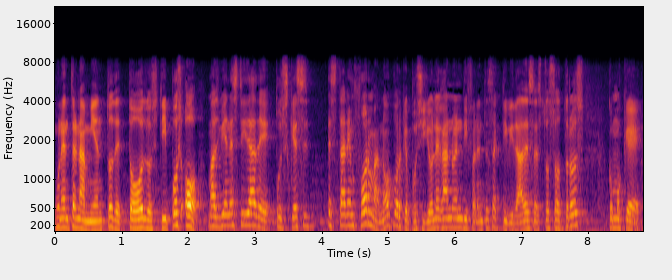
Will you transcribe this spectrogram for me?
un entrenamiento de todos los tipos, o más bien esta idea de, pues, que es estar en forma, ¿no? Porque pues si yo le gano en diferentes actividades a estos otros, como que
